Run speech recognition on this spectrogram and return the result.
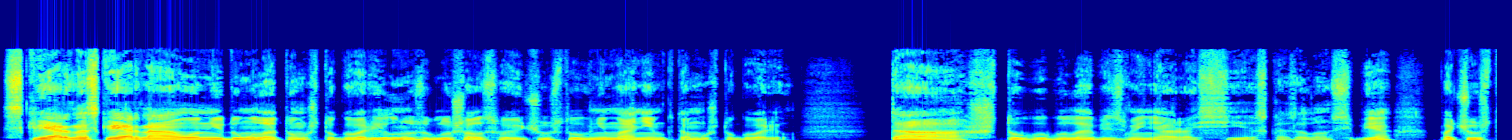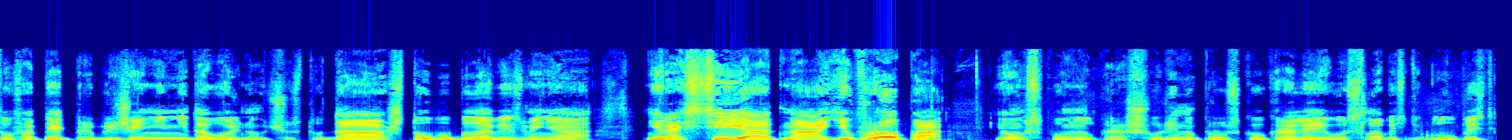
«Скверно, скверно!» Он не думал о том, что говорил, но заглушал свое чувство вниманием к тому, что говорил. «Да, что бы была без меня Россия», — сказал он себе, почувствовав опять приближение недовольного чувства. «Да, что бы была без меня не Россия одна, а Европа!» И он вспомнил про Шурина, прусского короля, его слабость и глупость,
